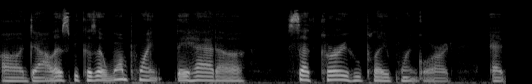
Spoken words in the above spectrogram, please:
uh, Dallas because at one point they had uh, Seth Curry who played point guard at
